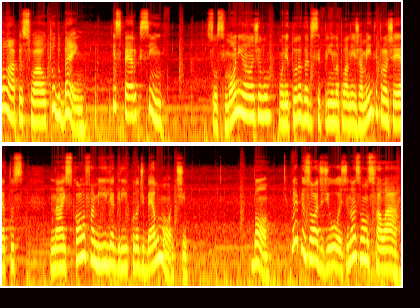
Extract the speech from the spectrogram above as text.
Olá pessoal, tudo bem? Espero que sim. Sou Simone Ângelo, monitora da disciplina Planejamento e Projetos na Escola Família Agrícola de Belo Monte. Bom, no episódio de hoje nós vamos falar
